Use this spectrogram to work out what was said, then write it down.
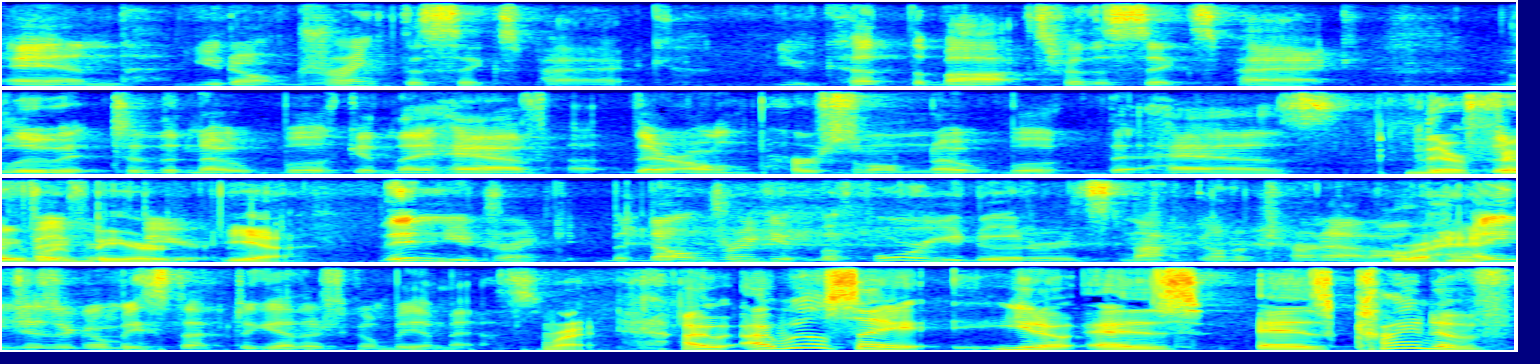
and you don't drink the six pack. You cut the box for the six pack, glue it to the notebook, and they have uh, their own personal notebook that has Their favorite, beer. Yeah. then you drink it. But don't drink it before you do it, or it's not going to turn out. All Right. the pages are going to be stuck together. It's going to be a mess. Right. I, I will say, you know, as as kind of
